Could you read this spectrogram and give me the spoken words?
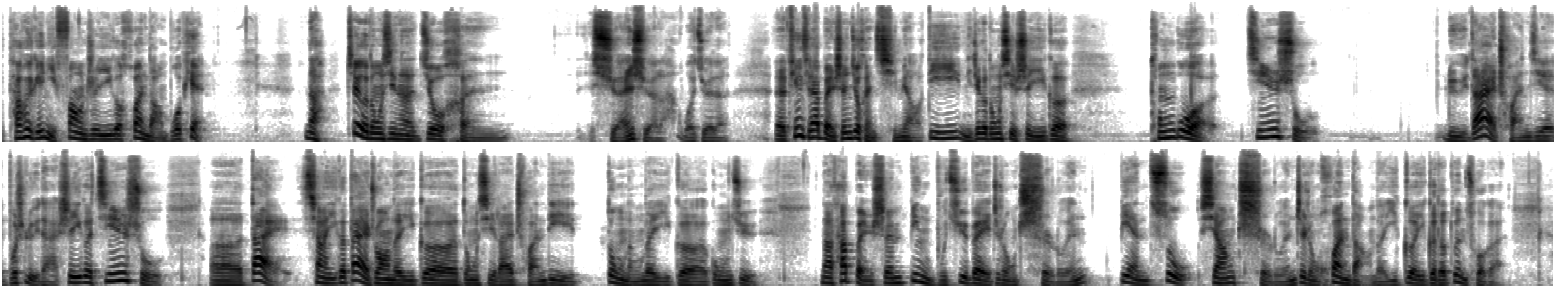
它会给你放置一个换挡拨片，那这个东西呢就很玄学了，我觉得，呃，听起来本身就很奇妙。第一，你这个东西是一个通过金属履带传接，不是履带，是一个金属呃带，像一个带状的一个东西来传递动能的一个工具。那它本身并不具备这种齿轮。变速箱齿轮这种换挡的一个一个的顿挫感，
